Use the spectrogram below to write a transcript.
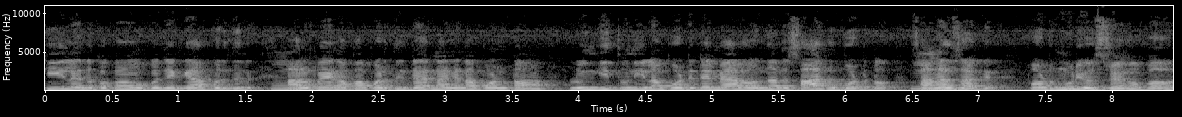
கீழே இந்த பக்கம் கொஞ்சம் கேப் இருந்தது. அதுல போய் எங்க அப்பா படுத்துக்கிட்டாரு. நாங்க என்ன பண்ணிட்டோம்? லுங்கி துணி எல்லாம் போட்டுட்டு மேல வந்து அந்த சாக்கு போட்டுட்டோம். சணல் சாக்கு. போட்டு மூடி வச்சிட்டோம் எங்க அப்பாவை.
